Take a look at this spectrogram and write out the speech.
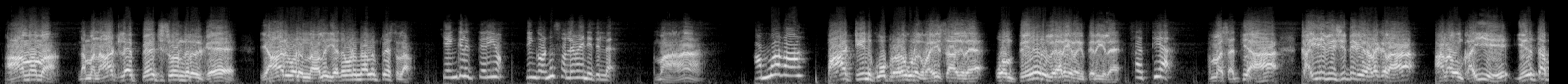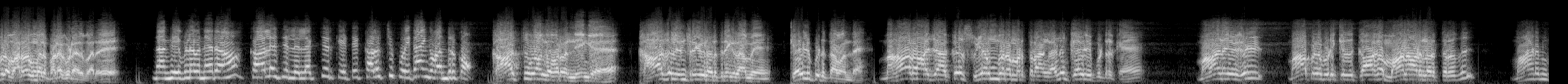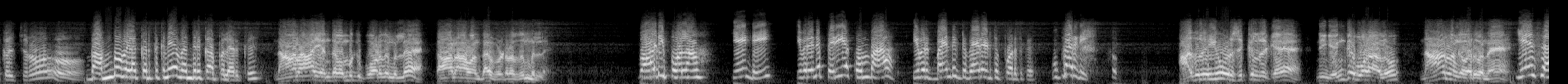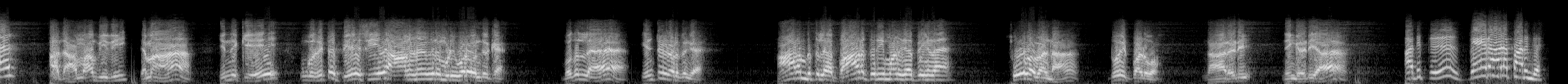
ஆமாமா நம்ம நாட்டுல பேச்சு சுதந்திரம் இருக்கு. யார் வேணும்னாலும் எதை வேணும்னாலும் பேசலாம். எங்களுக்கு தெரியும். நீங்க ஒண்ணும் சொல்ல வேண்டியதில்ல. அம்மா அம்மாவா? பாட்டின்னு கூப்பிடுறது உனக்கு வயசாகல. உன் பேரு வேற எனக்கு தெரியல. சத்யா. அம்மா சத்யா கையை வீசிட்டு நீ நடக்கலாம். ஆனா உன் கையை எதிர்த்தாப்புல வரவங்க மேல படக்கூடாது பாரு. நாங்க இவ்வளவு நேரம் காலேஜ்ல லெக்சர் கேட்டு களைச்சு போய் தான் இங்க வந்திருக்கோம். காத்து வாங்க வர நீங்க காதல் இன்டர்வியூ நடத்துறீங்களாமே. கேள்விப்பட்டு தான் வந்தேன். மகாராஜாக்கள் சுயம்பரம் நடத்துறாங்கன்னு கேள்விப்பட்டிருக்கேன். மாணவிகள் மாப்பிள்ளை பிடிக்கிறதுக்காக மாநாடு நடத்துறது மாடர்ன் கல்ச்சரோ? பம்பு விளக்கறதுக்குனே வந்திருக்கா போல இருக்கு. நானா எந்த வம்புக்கு போறதும் இல்ல தானா வந்தா விடுறதும் இல்ல. வாடி போலாம். ஏண்டி இவர் என்ன பெரிய கொம்பா? இவருக்கு பயந்துட்டு வேற இடத்துக்கு போறதுக்கு. உட்காருடி. அதுலயும் ஒரு சிக்கல் இருக்கே. நீங்க எங்க போனாலும் நானும் அங்க வருவேனே. ஏன் சார்? அதாமா விதி ஏமா இன்னைக்கு உங்ககிட்ட பேசியே ஆகணுங்கிற முடிவோட வந்திருக்கேன். முதல்ல இன்டர்வியூ நடத்துங்க. ஆரம்பத்துல பாட தெரியுமான்னு கேட்பீங்களே சூழ வேண்டாம். டூயட் பாடுவோம். நான் ரெடி நீங்க ரெடியா அதுக்கு வேற ஆளை பாருங்க.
